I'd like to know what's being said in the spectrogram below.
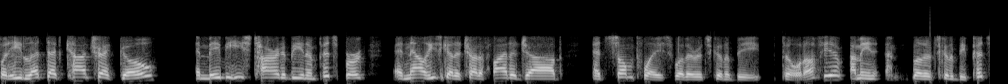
But he let that contract go, and maybe he's tired of being in Pittsburgh, and now he's got to try to find a job at some place, whether it's going to be Philadelphia, I mean, whether it's going to be Pitts,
